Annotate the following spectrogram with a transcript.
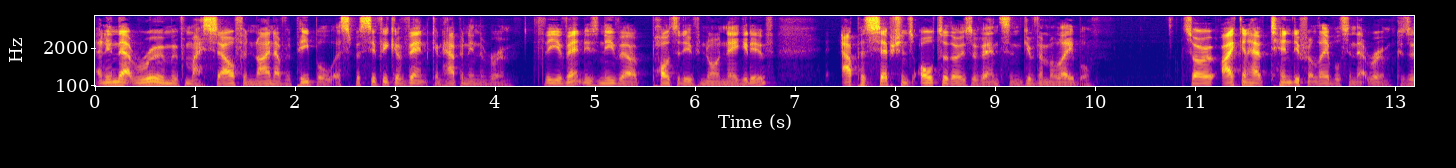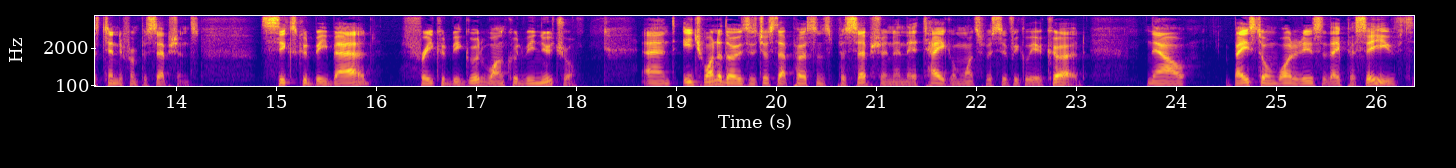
and in that room with myself and nine other people, a specific event can happen in the room. The event is neither positive nor negative. Our perceptions alter those events and give them a label. So I can have 10 different labels in that room because there's 10 different perceptions. Six could be bad, three could be good, one could be neutral. And each one of those is just that person's perception and their take on what specifically occurred. Now, based on what it is that they perceived,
